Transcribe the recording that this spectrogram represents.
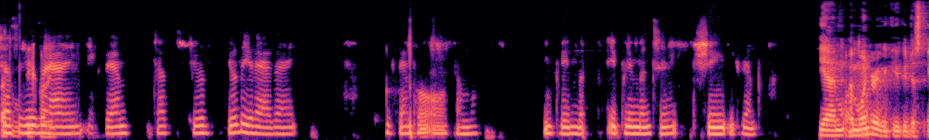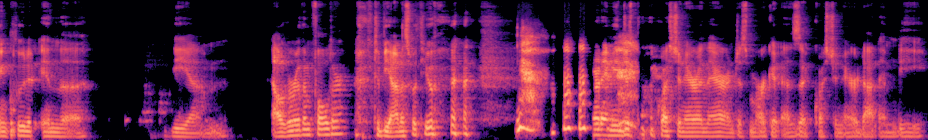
That just would use an exam, just use, use it as an example or some implement, implementation example. Yeah, I'm, I'm wondering if you could just include it in the the um, algorithm folder. To be honest with you, you know what I mean. Just put the questionnaire in there and just mark it as a questionnaire.md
